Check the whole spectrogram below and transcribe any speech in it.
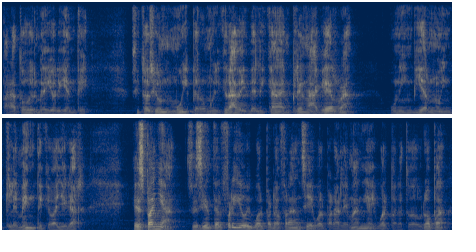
para todo el Medio Oriente. Situación muy, pero muy grave y delicada en plena guerra, un invierno inclemente que va a llegar. España se siente el frío, igual para Francia, igual para Alemania, igual para toda Europa,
